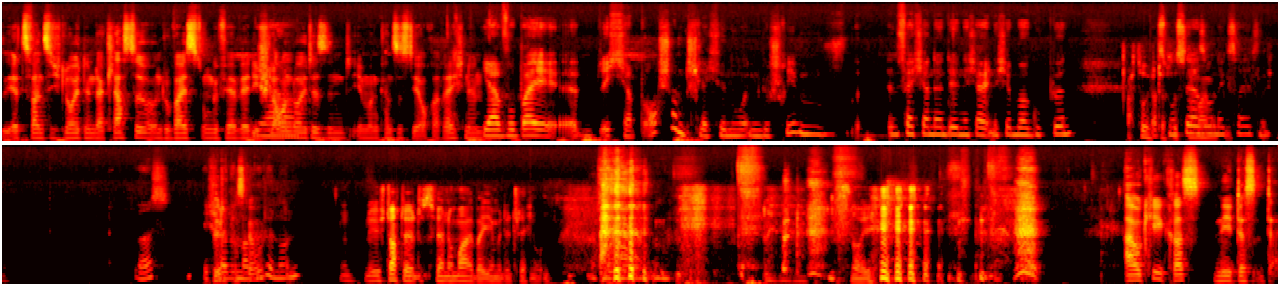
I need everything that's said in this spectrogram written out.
jetzt 20 Leuten in der Klasse und du weißt ungefähr, wer die Ja. schlauen Leute sind, irgendwann kannst du es dir auch errechnen. Ja, wobei, äh, ich habe auch schon schlechte Noten geschrieben in Fächern, in denen ich eigentlich immer gut bin. Achso, Das muss ja so nichts heißen. Was? Ich Bitte, schreibe immer gute Noten? Nee, ich dachte, das wäre normal bei ihr mit den schlechten Noten. Sorry. Ah, okay, krass. Nee, das, da-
